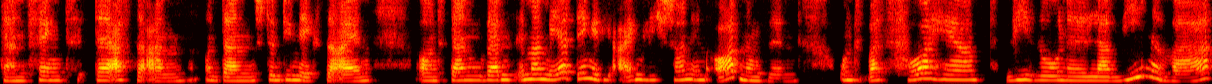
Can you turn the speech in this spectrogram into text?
Dann fängt der erste an und dann stimmt die nächste ein und dann werden es immer mehr Dinge, die eigentlich schon in Ordnung sind. Und was vorher wie so eine Lawine war,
